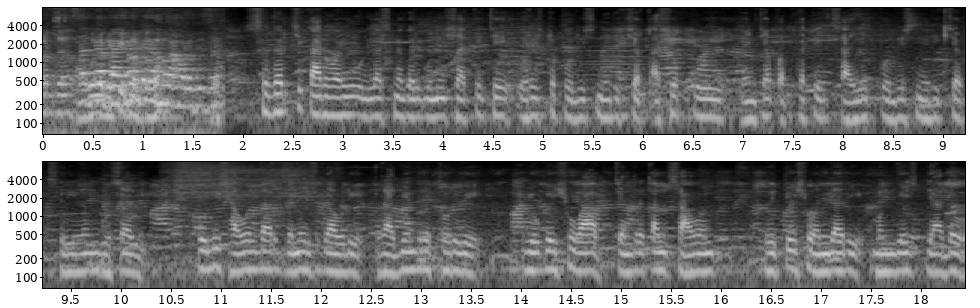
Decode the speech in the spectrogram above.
करतो का सदरची कारवाई उल्हासनगर गुन्हे शाखेचे वरिष्ठ पोलीस निरीक्षक अशोक कोळी यांच्या पथकातील सहाय्यक पोलीस निरीक्षक श्रीरंग गोसावी पोलीस हवालदार गणेश गावडे राजेंद्र थोरवे योगेश वाघ चंद्रकांत सावंत रितेश वंजारी मंगेश जाधव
